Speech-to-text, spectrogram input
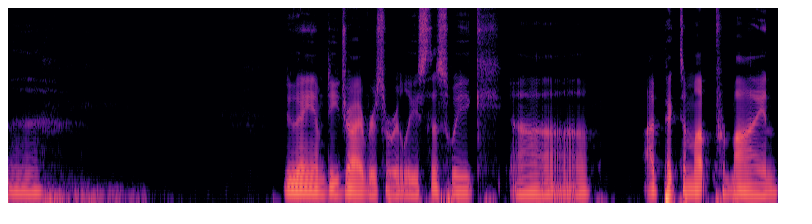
Uh, new AMD drivers were released this week. Uh, I picked them up for mine.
